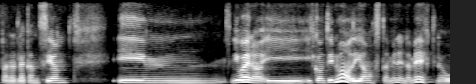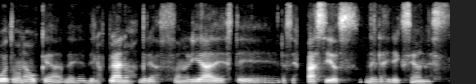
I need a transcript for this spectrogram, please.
para la canción. Y, mm, y bueno, y, continuó, digamos, también en la mezcla, hubo toda una búsqueda de, de los planos, de las sonoridades, de los espacios, de las direcciones.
